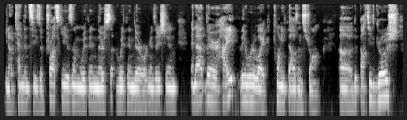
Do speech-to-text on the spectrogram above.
you know tendencies of Trotskyism within their within their organization. And at their height, they were like twenty thousand strong. Uh, the Parti de Gauche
